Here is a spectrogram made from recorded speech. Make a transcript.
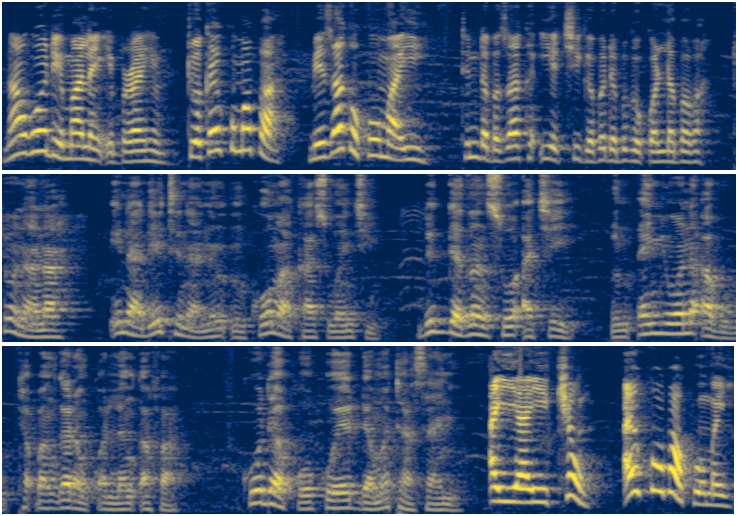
Na gode Malam Ibrahim. To kai kuma fa, me za ka koma yi tunda ba za ka iya ci gaba da buga ƙwallo ba ba? To nana, ina dai tunanin in koma kasuwanci duk da zan so a ce in ɗan yi wani abu ta ɓangaren ƙwallon ƙafa ko da kuwa koyar da matasa ne. Ai yayi kyau, ai ko ba komai.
